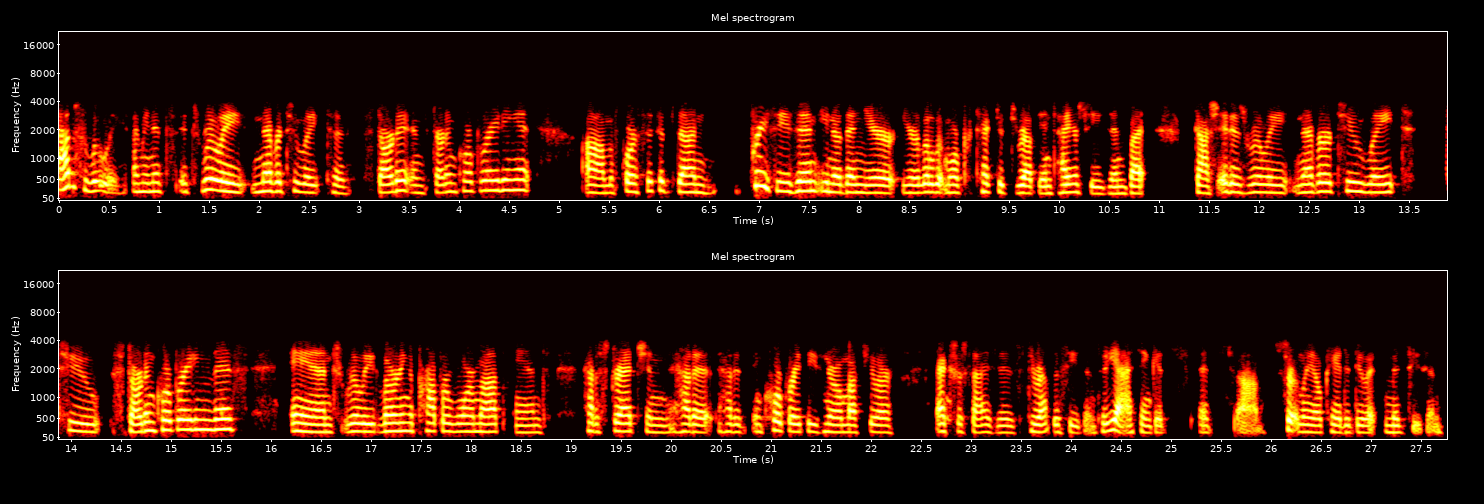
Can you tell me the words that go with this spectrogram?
Absolutely. I mean, it's it's really never too late to start it and start incorporating it. Um, of course, if it's done preseason, you know, then you're you're a little bit more protected throughout the entire season. But gosh, it is really never too late to start incorporating this and really learning a proper warm up and how to stretch and how to how to incorporate these neuromuscular exercises throughout the season. So yeah, I think it's it's um, certainly okay to do it mid season.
